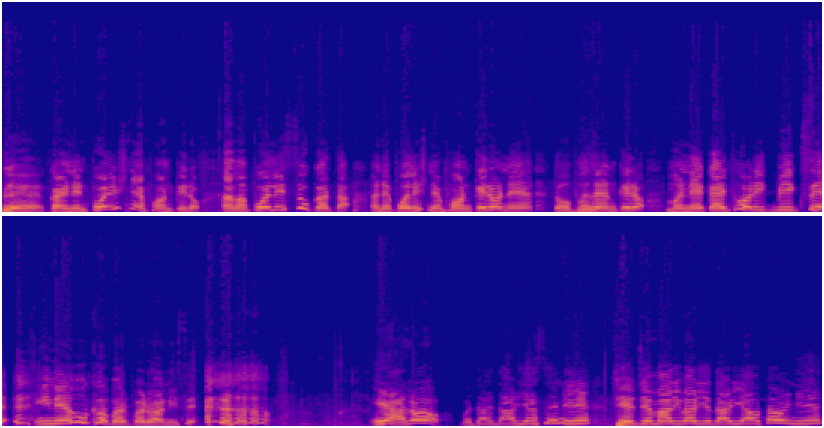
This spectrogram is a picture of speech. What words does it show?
લે, કઈ નહીં, પોલીસને ફોન કર્યો. આમાં પોલીસ શું કરતા? અને પોલીસને ફોન કર્યો ને, તો ભલે કર્યો. મને કાંઈ થોડીક બીક છે એને શું ખબર પડવાની છે. એ હાલો બધા દાડિયા છે ને, જે જે મારી વાડીએ દાડિયા આવતા હોય ને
